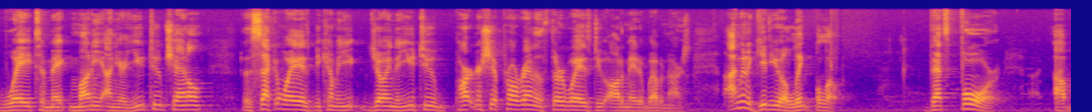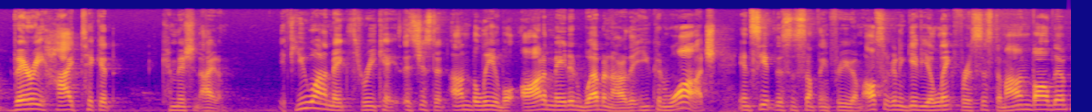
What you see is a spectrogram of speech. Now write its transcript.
way to make money on your YouTube channel. The second way is become a, join the YouTube partnership program. And the third way is do automated webinars. I'm going to give you a link below. That's for a very high ticket commission item. If you want to make 3Ks, it's just an unbelievable automated webinar that you can watch and see if this is something for you. I'm also going to give you a link for a system I'm involved in.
